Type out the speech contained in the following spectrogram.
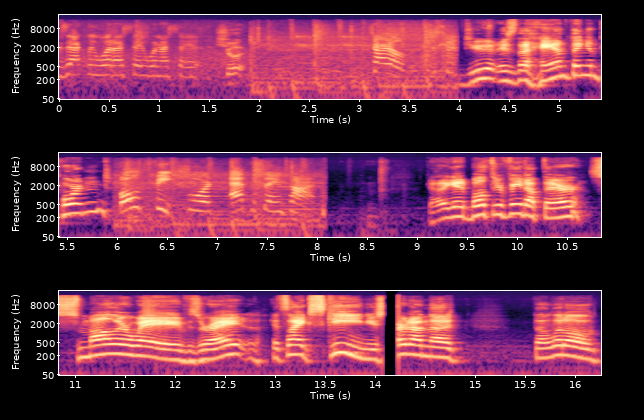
exactly what I say when I say it? Sure. Start over. Just do Do you, is the hand thing important? both feet forward at the same time. Gotta get both your feet up there. Smaller waves, right? It's like skiing. You start on the the little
